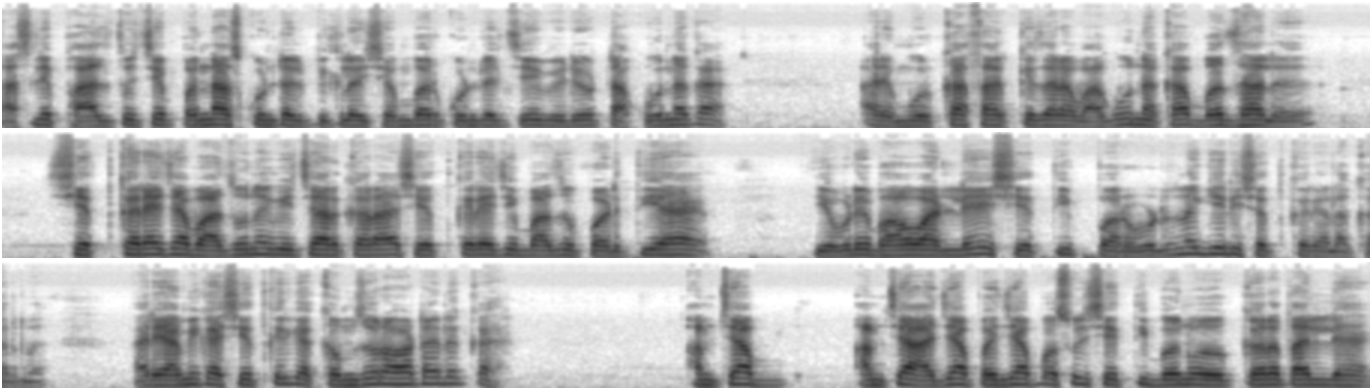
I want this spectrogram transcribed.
असले फालतूचे पन्नास क्विंटल पिकलं शंभर क्विंटलचे व्हिडिओ टाकू नका. अरे मूर्खासारखे जरा वागू नका. बस झालं. शेतकऱ्याच्या बाजूने विचार करा. शेतकऱ्याची बाजू पडती आहे. एवढे भाव वाढले शेती परवडणं गेली शेतकऱ्याला करणं. अरे आम्ही काय शेतकरी काय कमजोर वाटायला काय? आमच्या आमच्या आज्या पंजापासून शेती बनव करत आलेली आहे.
